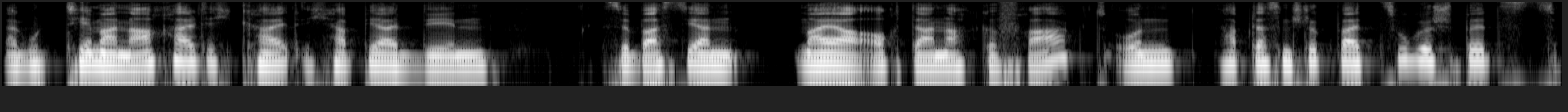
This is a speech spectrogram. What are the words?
Na gut, Thema Nachhaltigkeit. Ich habe ja den Sebastian Mayer auch danach gefragt und habe das ein Stück weit zugespitzt.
